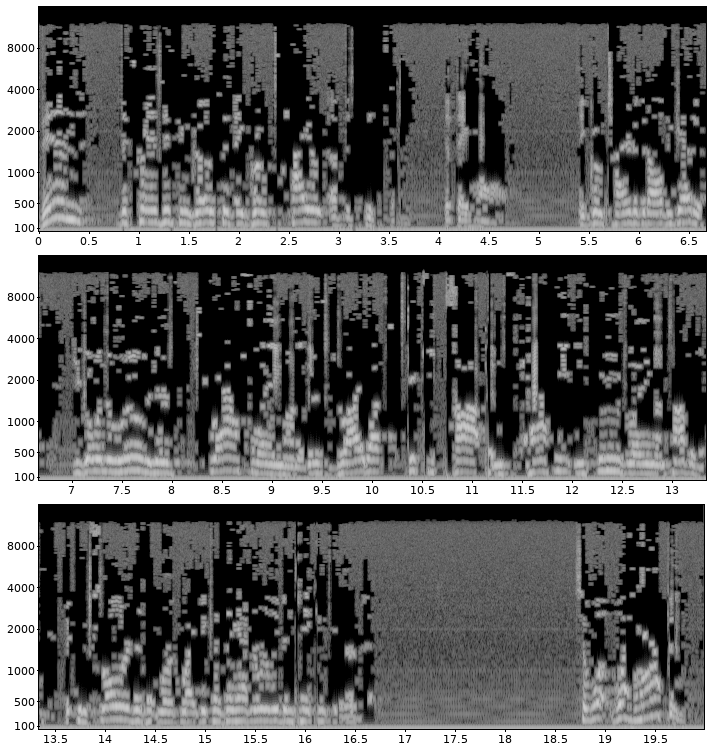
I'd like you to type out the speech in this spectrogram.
Then the transition goes that they grow tired of the system that they have. They grow tired of it altogether. You go in the room and there's trash laying on it. There's dried up, sticky pop and half-eaten food laying on top of it. The controller doesn't work right because they haven't really been taking care of it. So what, what happened?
